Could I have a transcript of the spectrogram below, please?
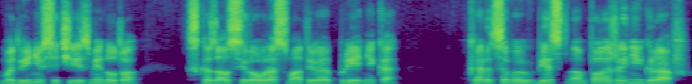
Мы двинемся через минуту, — сказал Серов, рассматривая пленника. «Кажется, вы в бедственном положении, граф.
